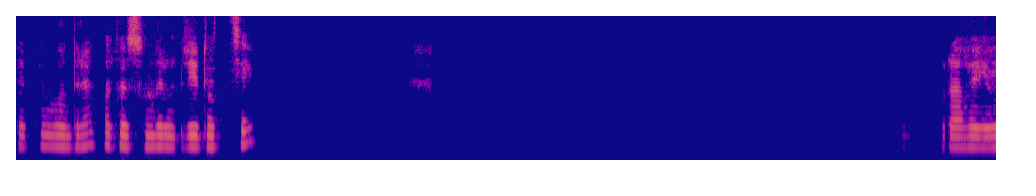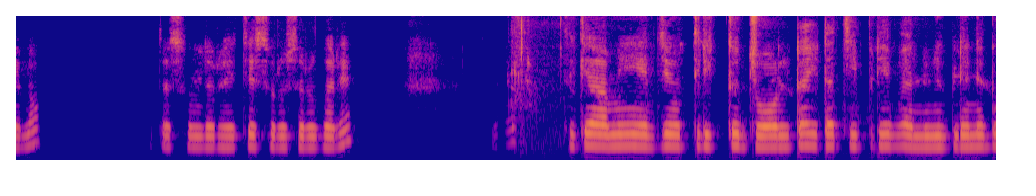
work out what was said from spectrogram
দেখুন বন্ধুরা, কত সুন্দর গ্রেড হচ্ছে। করা হয়ে গেল। কত সুন্দর হয়েছে সরু সরু করে। থেকে আমি এর যে অতিরিক্ত জলটা, এটা চিপড়ে নিগড়ে নেব।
